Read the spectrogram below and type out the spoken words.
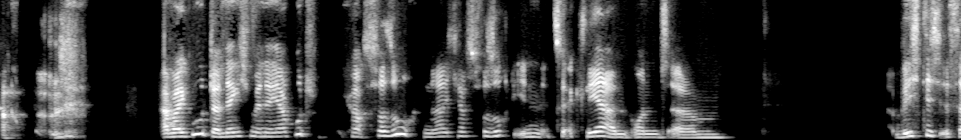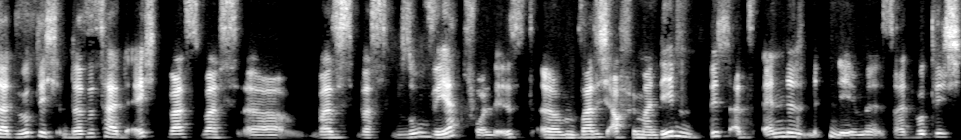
Aber gut, dann denke ich mir, na ja gut, ich habe es versucht, ne? Ich habe es versucht, ihnen zu erklären. Und ähm, wichtig ist halt wirklich, das ist halt echt was, was, äh, was, was so wertvoll ist, ähm, was ich auch für mein Leben bis ans Ende mitnehme, ist halt wirklich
